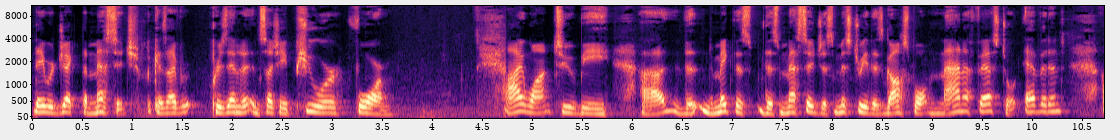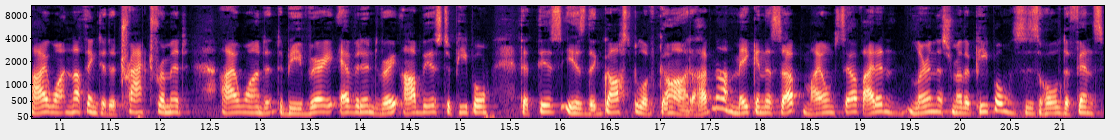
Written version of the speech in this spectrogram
they reject the message, because I've presented it in such a pure form. I want to be uh, the, to make this this message, this mystery, this gospel manifest or evident. I want nothing to detract from it. I want it to be very evident, very obvious to people that this is the gospel of God. I'm not making this up my own self. I didn't learn this from other people. This is the whole defense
